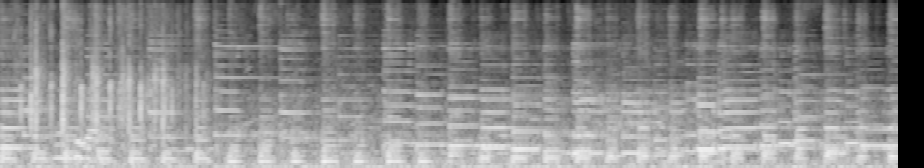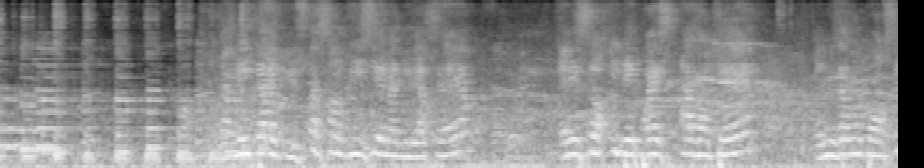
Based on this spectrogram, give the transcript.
Merci, Ben. Médaille du 70e anniversaire, elle est sortie des presses avant-hier. Et nous avons pensé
